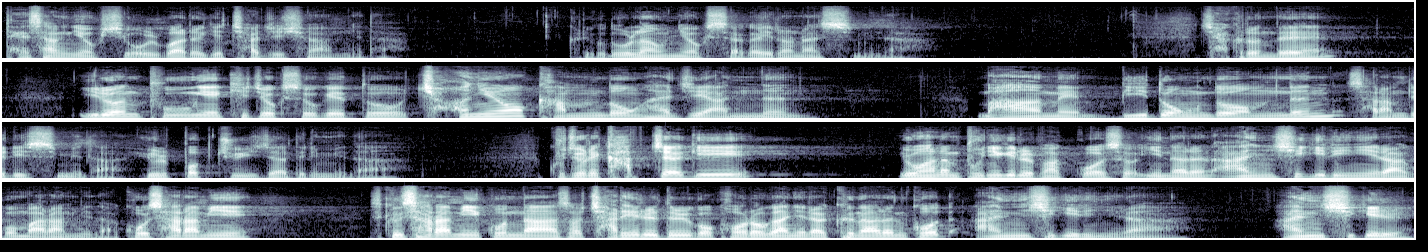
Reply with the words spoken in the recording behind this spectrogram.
대상 역시 올바르게 찾으셔야 합니다. 그리고 놀라운 역사가 일어났습니다. 자, 그런데 이런 부흥의 기적 속에도 전혀 감동하지 않는 마음에 미동도 없는 사람들이 있습니다. 율법주의자들입니다. 구절에 갑자기 요한은 분위기를 바꾸어서 이날은 안식일이니라고 말합니다. 그 사람이 그 사람이 곧 나와서 자리를 들고 걸어가니라 그날은 곧 안식일이니라. 안식일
